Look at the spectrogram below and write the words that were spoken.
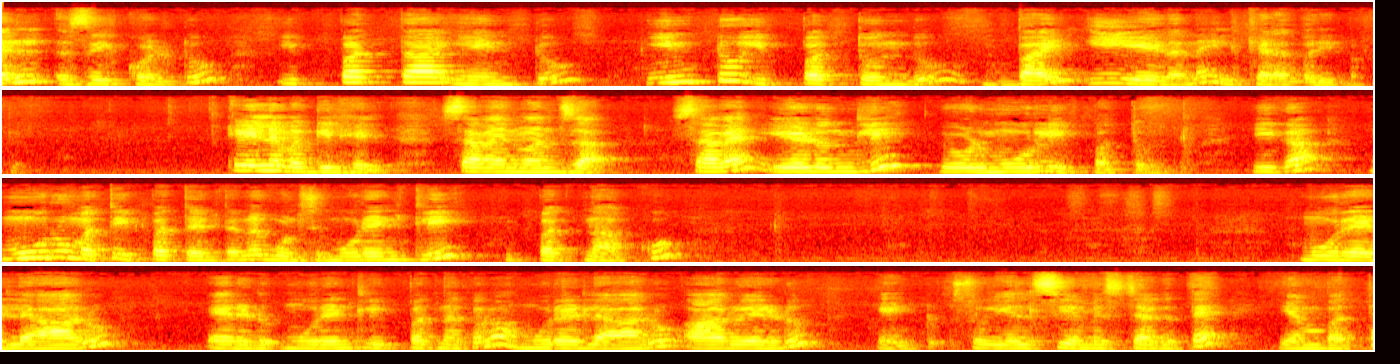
ಎಲ್ ಇಸ್ ಈಕ್ವಲ್ ಟು ಇಪ್ಪತ್ತ ಎಂಟು ಇಂಟು ಇಪ್ಪತ್ತೊಂದು ಬೈ ಈ ಏಳನ್ನು ಇಲ್ಲಿ ಕೆಳಗೆ ಬರೀಬೇಕು. ಏಳನೇ ಮಗ್ಗಿಲ್ ಹೇಳಿ. ಸೆವೆನ್ ಒನ್ ಝ ಸೆವೆನ್ ಏಳೊಂದ್ಲಿ ಏಳು ಮೂರ್ಲಿ ಇಪ್ಪತ್ತೊಂದು. ಈಗ ಮೂರು ಮತ್ತು ಇಪ್ಪತ್ತೆಂಟನ್ನ ಗುಣಿಸಿ. ಮೂರೆಂಟ್ಲಿ, ಇಪ್ಪತ್ನಾಲ್ಕು. ಮೂರೆಡ್ಲೆ ಆರು, ಎರಡು. ಮೂರೆಂಟ್ಲಿ ಇಪ್ಪತ್ನಾಲ್ಕು ಅಲ್ವಾ ಮೂರೆಡ್ಲೆ ಆರು ಆರು, ಎರಡು, ಎಂಟು. ಸೊ ಎಲ್ ಸಿ ಎಂ ಎಷ್ಟಾಗುತ್ತೆ? ಎಂಬತ್ತ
